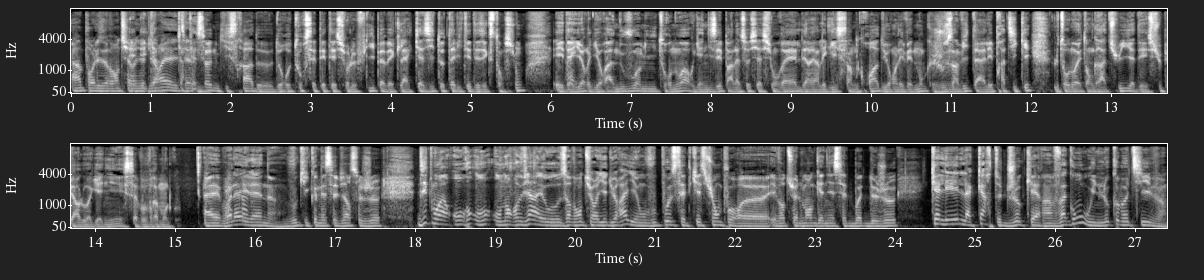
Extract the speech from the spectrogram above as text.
hein, pour les aventuriers du Carcassonne qui sera de, de retour cet été sur le flip avec la quasi-totalité des extensions. Et d'ailleurs, il y aura à nouveau un mini tournoi organisé par l'association réelle derrière l'église Sainte-Croix durant l'événement que je vous invite à aller pratiquer. Le tournoi étant gratuit, il y a des super lots à gagner et ça vaut vraiment le coup. Allez, voilà Hélène, vous qui connaissez bien ce jeu. Dites-moi, on, on- on en revient aux aventuriers du rail et on vous pose cette question pour euh, éventuellement gagner cette boîte de jeu. Quelle est la carte Joker, un wagon ou une locomotive?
